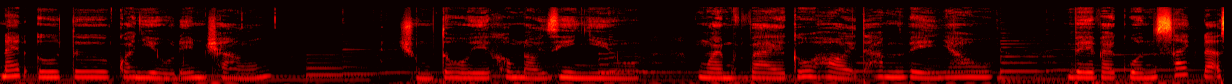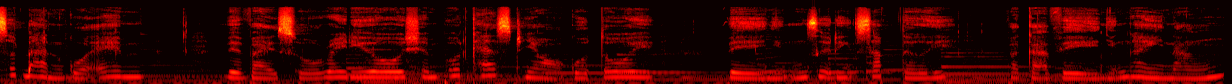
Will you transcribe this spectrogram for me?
nét ưu tư qua nhiều đêm trắng. Chúng tôi không nói gì nhiều ngoài một vài câu hỏi thăm về nhau, về vài cuốn sách đã xuất bản của em, về vài số radio trên podcast nhỏ của tôi, về những dự định sắp tới và cả về những ngày nắng.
